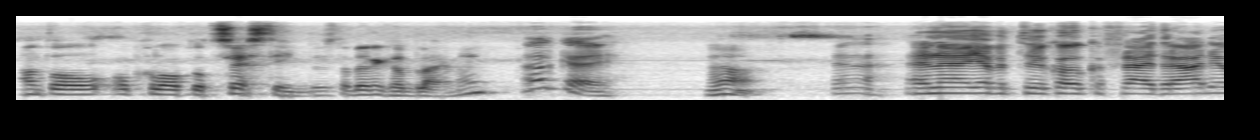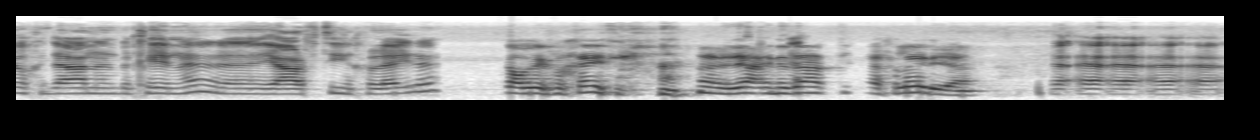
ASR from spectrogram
aantal opgelopen tot 16, dus daar ben ik heel blij mee. Oké. Ja. Ja. En eh, je hebt natuurlijk ook een Vrijheid Radio gedaan in het begin, hè? een jaar of tien geleden. Ik had het weer vergeten. ja, inderdaad, tien jaar geleden, ja. Ja, eh, eh.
